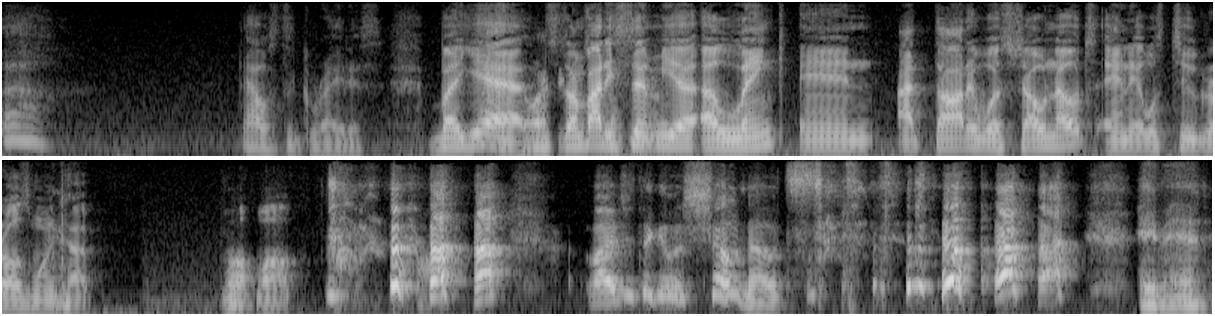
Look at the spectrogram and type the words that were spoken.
that was the greatest. But yeah, somebody sent me a, a link, and I thought it was show notes, and it was two girls, one cup. Womp womp. Why did you think it was show notes? hey man,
